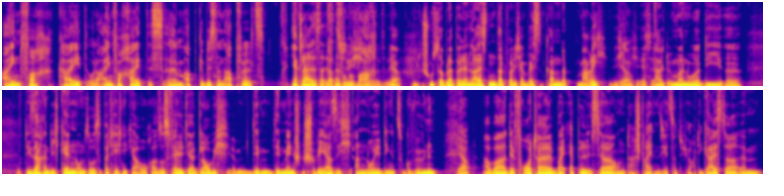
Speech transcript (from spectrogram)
Einfachkeit oder Einfachheit des ähm, abgebissenen Apfels, Ja klar, das ist Dazu gebracht. Äh, ja, Schuster bleibt bei den Leisten, das, was ich am besten kann, das mache ich. Ich, Ja. ich esse halt immer nur die, äh, die Sachen, die ich kenne und so ist es bei Technik ja auch. Also es fällt ja, glaube ich, ähm, dem, den Menschen schwer, sich an neue Dinge zu gewöhnen. Ja. Aber der Vorteil bei Apple ist ja, und da streiten sich jetzt natürlich auch die Geister, ähm,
